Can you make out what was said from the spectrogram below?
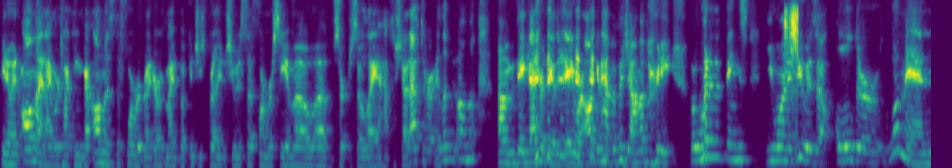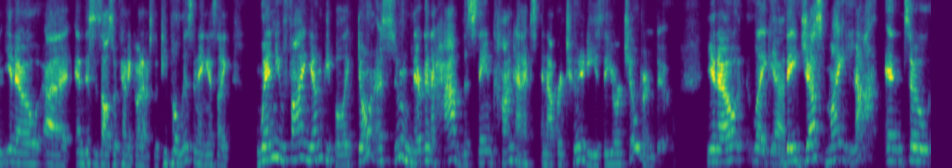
you know, and Alma and I were talking about, Alma's the foreword writer of my book and she's brilliant. She was the former CMO of Cirque du Soleil. I have to shout out to her. I love you, Alma. Um, they met her the other day. We're all going to have a pajama party. But one of the things you want to do as an older woman, you know, uh, and this is also kind of going out to the people listening, is like when you find young people, like don't assume they're going to have the same contacts and opportunities that your children do. You know, like Yes. they just might not. And so,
